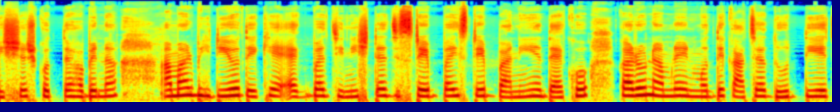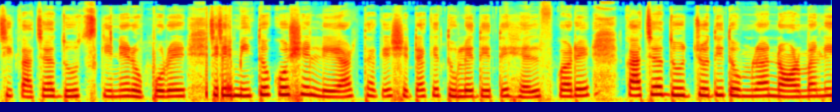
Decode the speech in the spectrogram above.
বিশ্বাস করতে হবে না। আমার ভিডিও দেখে একবার জিনিসটা স্টেপ বাই স্টেপ বানিয়ে দেখো। কারণ আমরা এর মধ্যে কাঁচা দুধ দিয়েছি। কাঁচা দুধ স্কিনের ওপরে যে মৃতকোষের লেয়ার থাকে, সেটাকে তুলে দিতে হেল্প করে। কাঁচা দুধ যদি তোমরা নর্মালি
